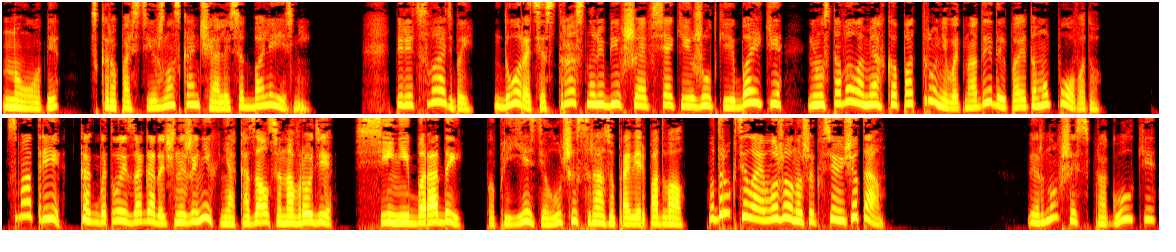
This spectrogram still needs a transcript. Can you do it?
но обе скоропостижно скончались от болезней. Перед свадьбой Дороти, страстно любившая всякие жуткие байки, не уставала мягко подтрунивать над Идой по этому поводу. «Смотри, как бы твой загадочный жених не оказался на вроде синей бороды. По приезде лучше сразу проверь подвал. Вдруг тела его женушек все еще там?» Вернувшись с прогулки,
